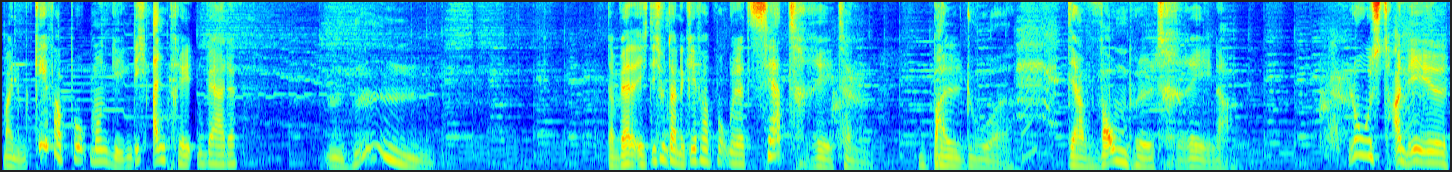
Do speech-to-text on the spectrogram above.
meinem Käfer-Pokémon gegen dich antreten werde. Mhm. Dann werde ich dich und deine Käfer-Pokémon zertreten. Baldur, der Wampeltrainer. Los, Tanel!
